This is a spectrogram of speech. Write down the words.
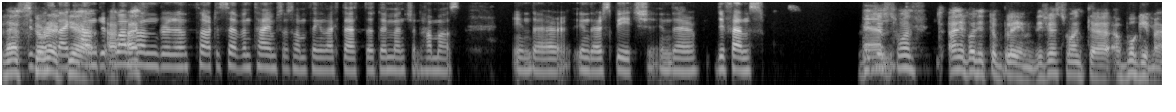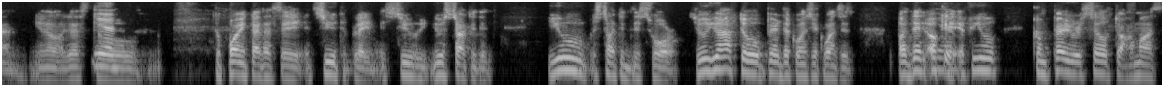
That's it correct. was like yeah. 100, 137 I, times or something like that that they mentioned Hamas in their in their speech in their defense. They um, just want anybody to blame. They just want a, a boogeyman, you know, just to yeah. to point at and say it's you to blame. It's you. You started it. You started this war. So you have to bear the consequences. But then, okay, yeah. if you compare yourself to Hamas,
